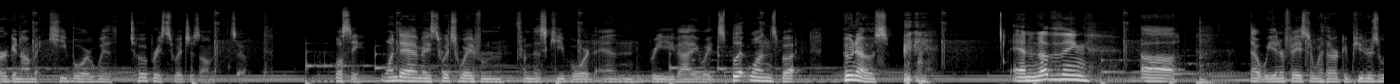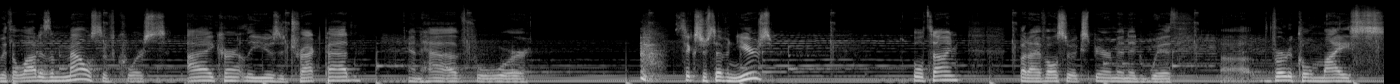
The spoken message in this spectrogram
ergonomic keyboard with Topre switches on it. So we'll see. One day I may switch away from from this keyboard and reevaluate split ones, but who knows? and another thing uh, that we interface with our computers with a lot is a mouse, of course. I currently use a trackpad and have for six or seven years full time, but I've also experimented with uh, vertical mice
